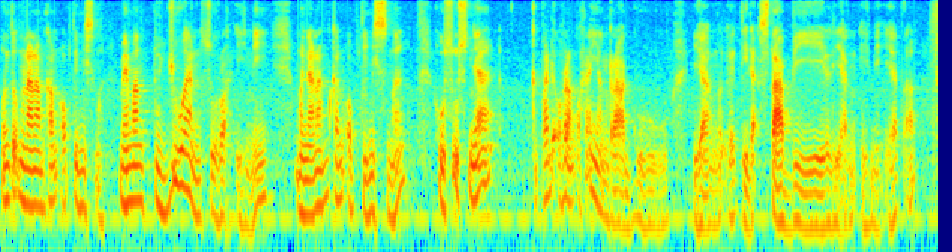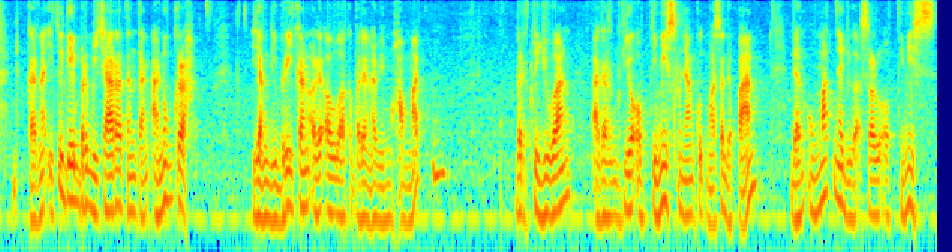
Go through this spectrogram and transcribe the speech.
untuk menanamkan optimisme. Memang tujuan surah ini menanamkan optimisme khususnya kepada orang-orang yang ragu, yang eh, tidak stabil, yang ini ya. Toh. Karena itu dia berbicara tentang anugerah yang diberikan oleh Allah kepada Nabi Muhammad bertujuan agar beliau optimis menyangkut masa depan dan umatnya juga selalu optimis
